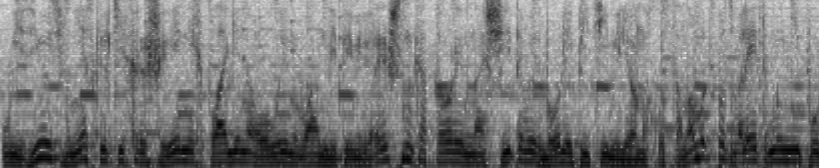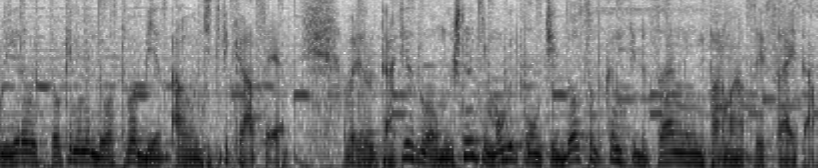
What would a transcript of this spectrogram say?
Уязвимость в нескольких расширениях плагина All-in-One VP Migration, который насчитывает более 5 миллионов установок, позволяет манипулировать токенами доступа без аутентификации. В результате злоумышленники могут получить доступ к конфиденциальной информации сайта.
